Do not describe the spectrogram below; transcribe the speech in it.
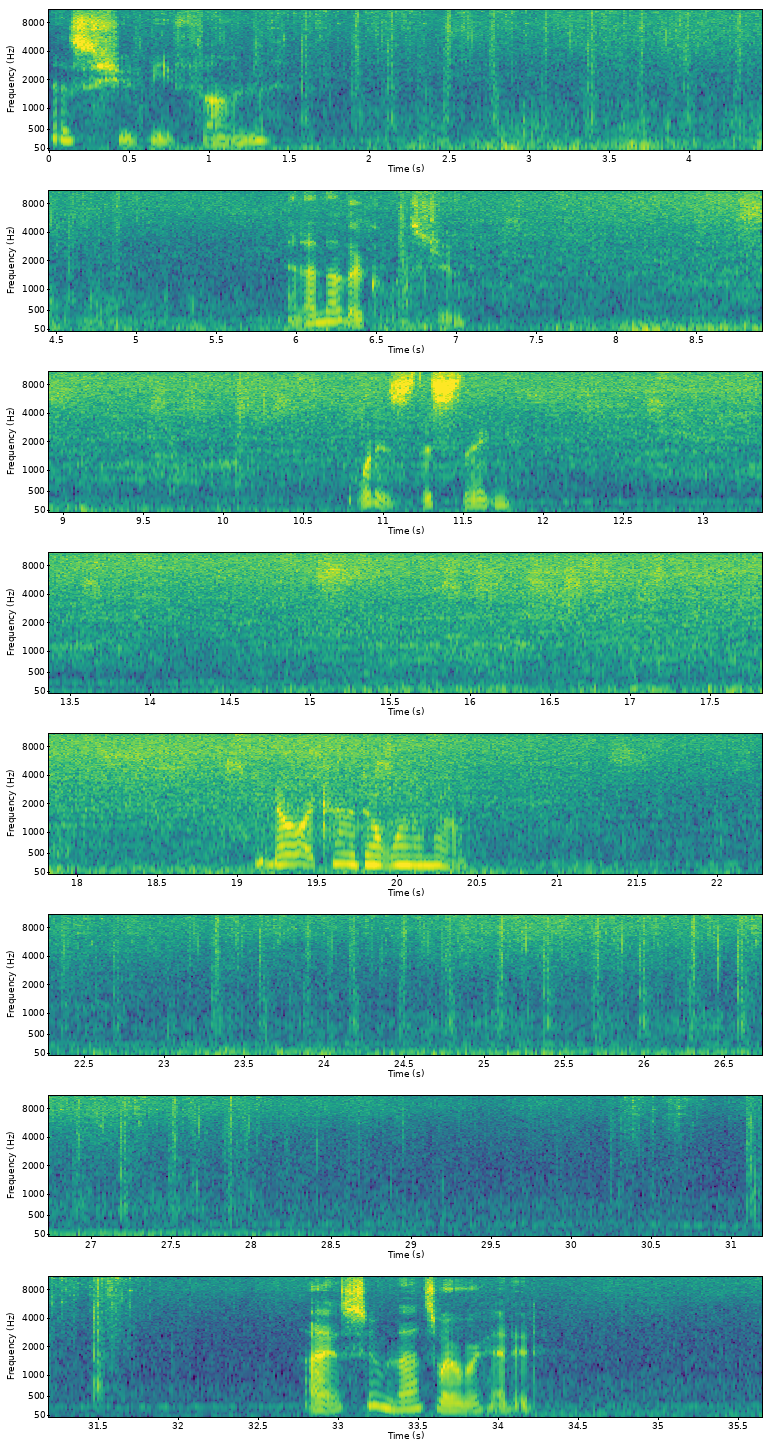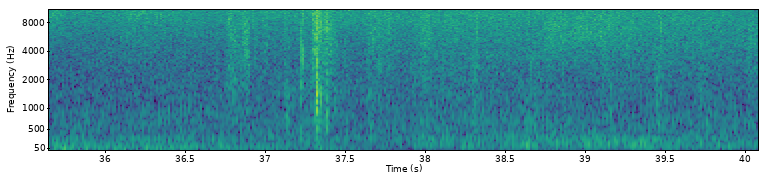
This should be fun. And another question. What is this thing? You know, I kind of don't want to know. I assume that's where we're headed.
